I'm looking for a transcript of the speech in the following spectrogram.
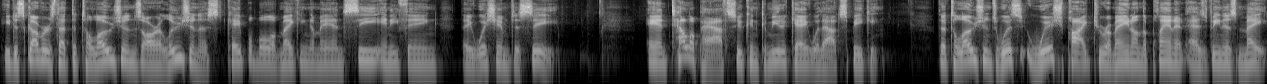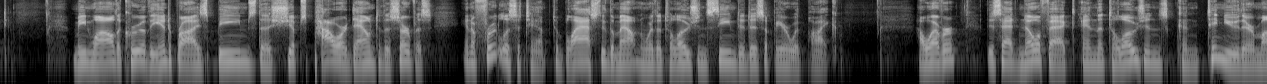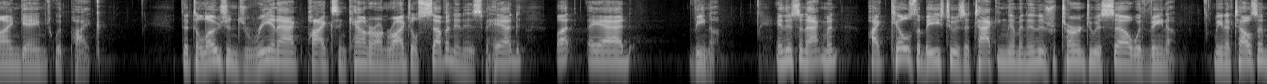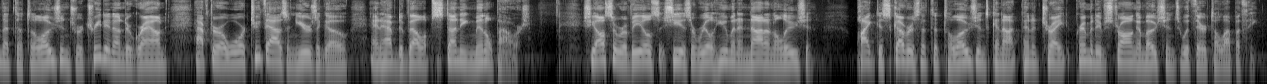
He discovers that the Talosians are illusionists capable of making a man see anything they wish him to see, and telepaths who can communicate without speaking. The Talosians wish, wish Pike to remain on the planet as Vina's mate. Meanwhile, the crew of the Enterprise beams the ship's power down to the surface in a fruitless attempt to blast through the mountain where the Talosians seemed to disappear with Pike. However, this had no effect, and the Talosians continue their mind games with Pike. The Talosians reenact Pike's encounter on Rigel 7 in his head, but they add Vina. In this enactment, Pike kills the beast who is attacking them and then is returned to his cell with Vina. Vina tells him that the Talosians retreated underground after a war 2,000 years ago and have developed stunning mental powers. She also reveals that she is a real human and not an illusion. Pike discovers that the Talosians cannot penetrate primitive, strong emotions with their telepathy.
